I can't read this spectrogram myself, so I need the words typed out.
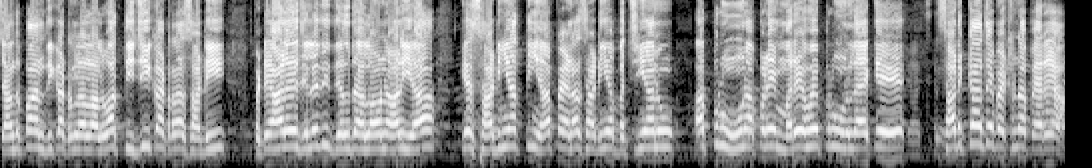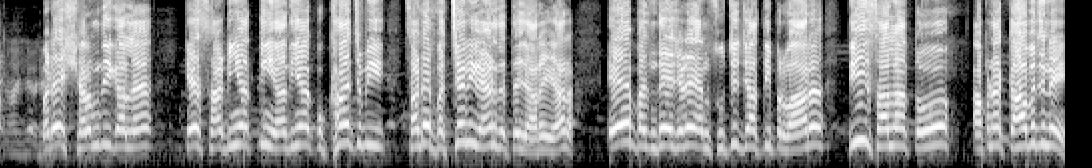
ਚੰਦਪਾਨ ਦੀ ਘਟਨਾ ਲਾ ਲਓ, ਆਹ ਤੀਜੀ ਘਟਨਾ ਸਾਡੀ ਪਟਿਆਲੇ ਜ਼ਿਲ੍ਹੇ ਦੀ ਦਿਲ ਦਹਿਲਾਉਣ ਵਾਲੀ ਆ ਕਿ ਸਾਡੀਆਂ ਧੀਆਂ ਭੈਣਾਂ, ਸਾਡੀਆਂ ਬੱਚੀਆਂ ਨੂੰ ਆ ਭਰੂਣ, ਆਪਣੇ ਮਰੇ ਹੋਏ ਭਰੂਣ ਲੈ ਕੇ ਸੜਕਾਂ ਤੇ ਬੈਠਣਾ ਪੈ ਰਿਹਾ। ਬੜੇ ਸ਼ਰਮ ਦੀ ਗੱਲ ਹੈ ਕਿ ਸਾਡੀਆਂ ਧੀਆਂ ਦੀਆਂ ਕੁੱਖਾਂ 'ਚ ਵੀ ਸਾਡੇ ਬੱਚੇ ਨਹੀਂ ਰਹਿਣ ਦਿੱਤੇ ਜਾ ਰਹੇ ਯਾਰ। ਇਹ ਬੰਦੇ ਜਿਹੜੇ ਅਨੁਸੂਚਿਤ ਜਾਤੀ ਪਰਿਵਾਰ 30 ਸਾਲਾਂ ਤੋਂ ਆਪਣਾ ਕਾਬਜ ਨੇ,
